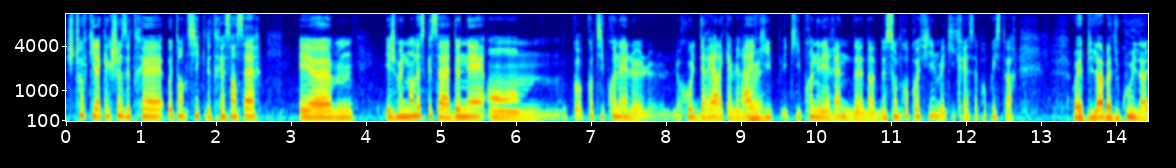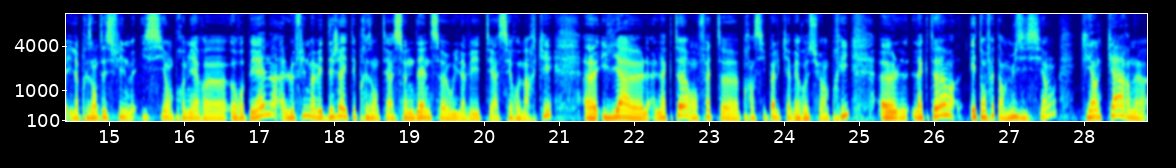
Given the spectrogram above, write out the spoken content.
Je trouve qu'il a quelque chose de très authentique, de très sincère. Et, euh, et je me demandais ce que ça donnait en, quand, il prenait le, rôle derrière la caméra et qui prenait les rênes de, de, son propre film et qui créait sa propre histoire. Ouais, et puis là, bah, du coup, il a, il a présenté ce film ici en première euh, européenne. Le film avait déjà été présenté à Sundance, euh, où il avait été assez remarqué. Euh, il y a l'acteur, en fait, principal qui avait reçu un prix. l'acteur est en fait un musicien qui incarne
